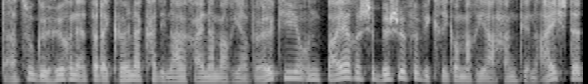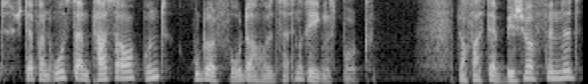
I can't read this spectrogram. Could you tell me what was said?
Dazu gehören etwa der Kölner Kardinal Rainer Maria Wölki und bayerische Bischöfe wie Gregor Maria Hanke in Eichstätt, Stefan Oster in Passau und Rudolf Voderholzer in Regensburg. Doch was der Bischof findet,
